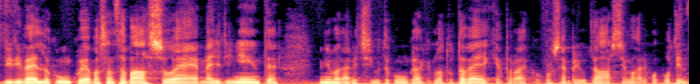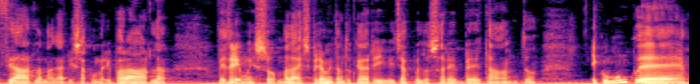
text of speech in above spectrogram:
di livello comunque abbastanza basso è meglio di niente, quindi magari ci aiuta comunque anche con la tuta vecchia, però ecco, può sempre aiutarsi, magari può potenziarla, magari sa come ripararla, vedremo insomma, dai, speriamo intanto che arrivi, già quello sarebbe tanto. E comunque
